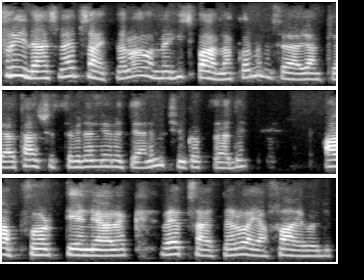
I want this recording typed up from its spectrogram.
freelance web saytlar bar, men hiç barlak görmedim, sebäbi ýaňky ýaly tanş üsti bilen ýöredýänim üçin köp zady. Upwork diýen ýarak web saytlar bar, ýa Fiverr diýip,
